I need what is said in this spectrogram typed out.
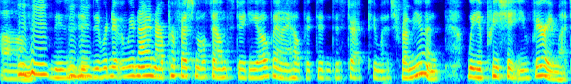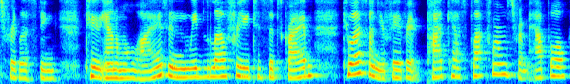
um, mm-hmm. these mm-hmm. We're, we're not in our professional sound studio, and I hope it didn't distract too much from you. And we appreciate you very much for listening to Animal Wise, and we'd love for you to subscribe to us on your favorite podcast platforms from Apple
